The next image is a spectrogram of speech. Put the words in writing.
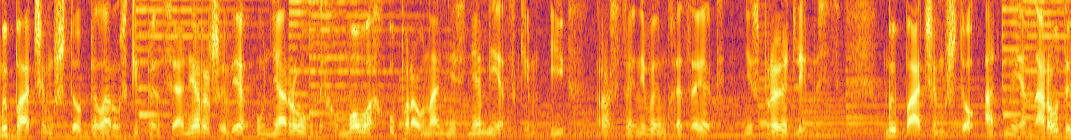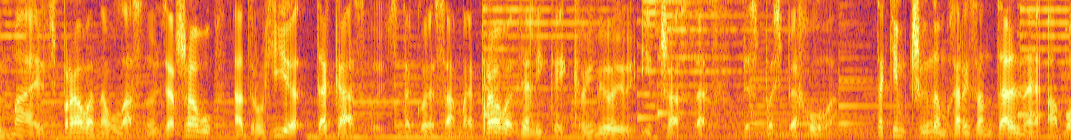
Мы бачым, што беларускі пенсіянер жыве ў няроўных умовах у параўнанні з нямецкім і расцэньваем гэта як несправядлівасць. Мы бачым, што адныя народы маюць права на ўласную дзяржаву, а другія даказваюць такое самае права вялікай крывёю і часта беспаспяхова. Такім чынам гарызантальная або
